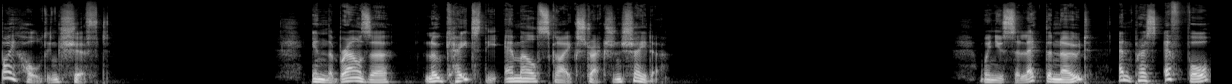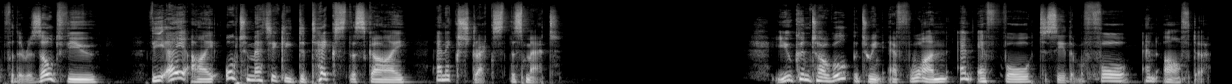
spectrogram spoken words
by holding Shift. In the browser, locate the ML Sky Extraction shader. When you select the node and press F4 for the result view, the AI automatically detects the sky and extracts this matte. You can toggle between F1 and F4 to see the before and after.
